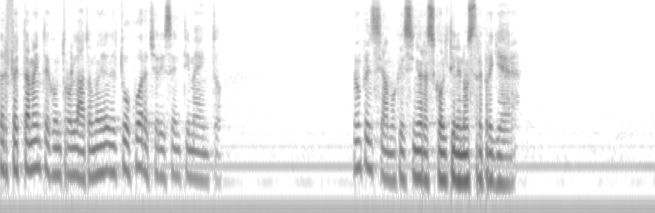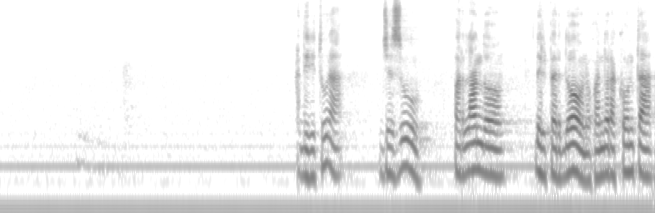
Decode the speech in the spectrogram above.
perfettamente controllato, ma nel tuo cuore c'è risentimento. Non pensiamo che il Signore ascolti le nostre preghiere. Addirittura Gesù, parlando del perdono, quando racconta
